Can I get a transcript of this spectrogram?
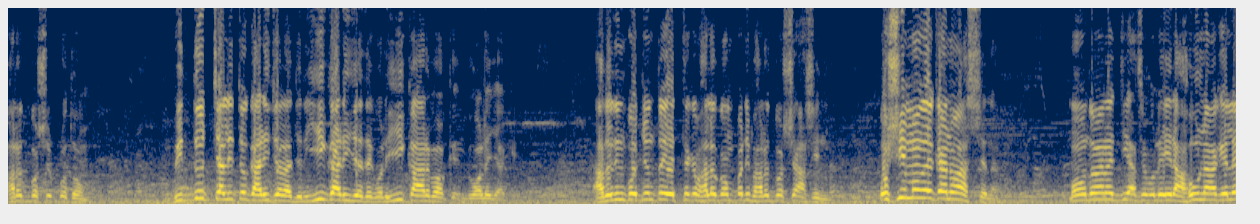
ভারতবর্ষের প্রথম। বিদ্যুৎ চালিত গাড়ি চলার জন্য, ই গাড়ি যাতে বলে, ই কার বলে যাকে। এতদিন পর্যন্ত এর থেকে ভালো কোম্পানি ভারতবর্ষে আসেনি। পশ্চিমবঙ্গে কেন আসছে না? মমতা ব্যানার্জি আছে বলে এই রাহু না গেলে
